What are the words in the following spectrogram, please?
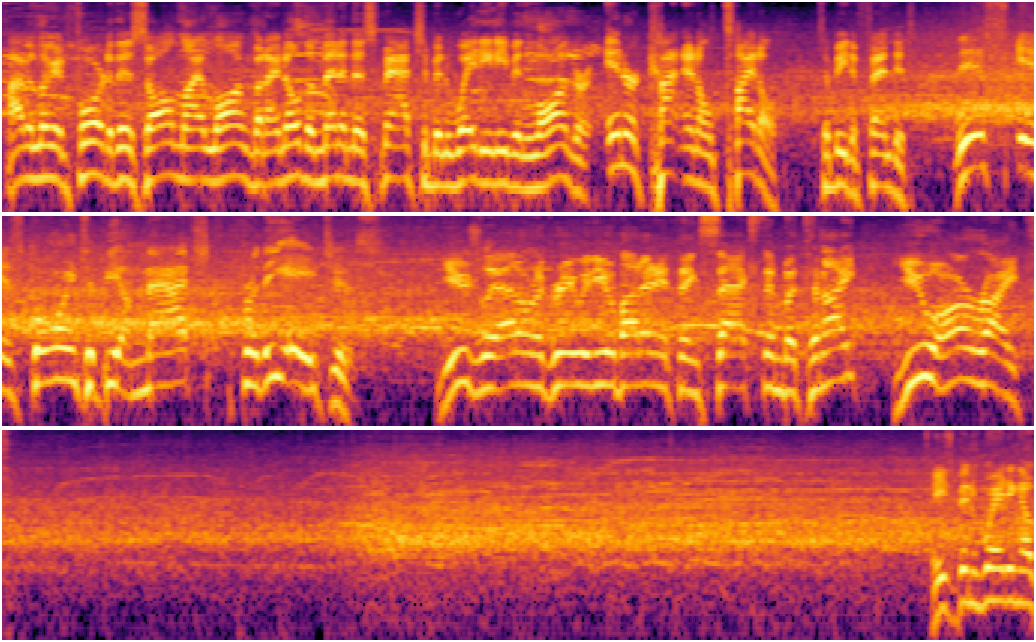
I've been looking forward to this all night long, but I know the men in this match have been waiting even longer. Intercontinental title to be defended. This is going to be a match for the ages. Usually I don't agree with you about anything, Saxton, but tonight, you are right. He's been waiting a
